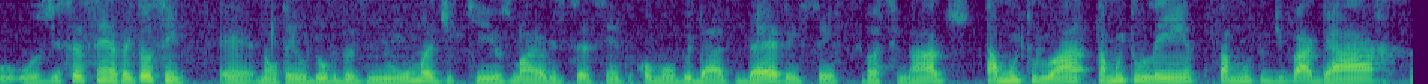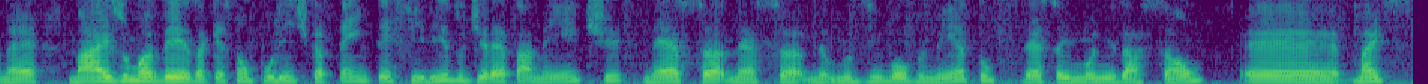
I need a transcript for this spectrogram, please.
os de 60. Então, assim, é, não tenho dúvidas nenhuma de que os maiores de 60 e comorbidades devem ser vacinados. Está muito, lá, tá muito lento, está muito devagar, né? Mais uma vez, a questão política tem interferido diretamente nessa, nessa, no desenvolvimento dessa imunização. É, mas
